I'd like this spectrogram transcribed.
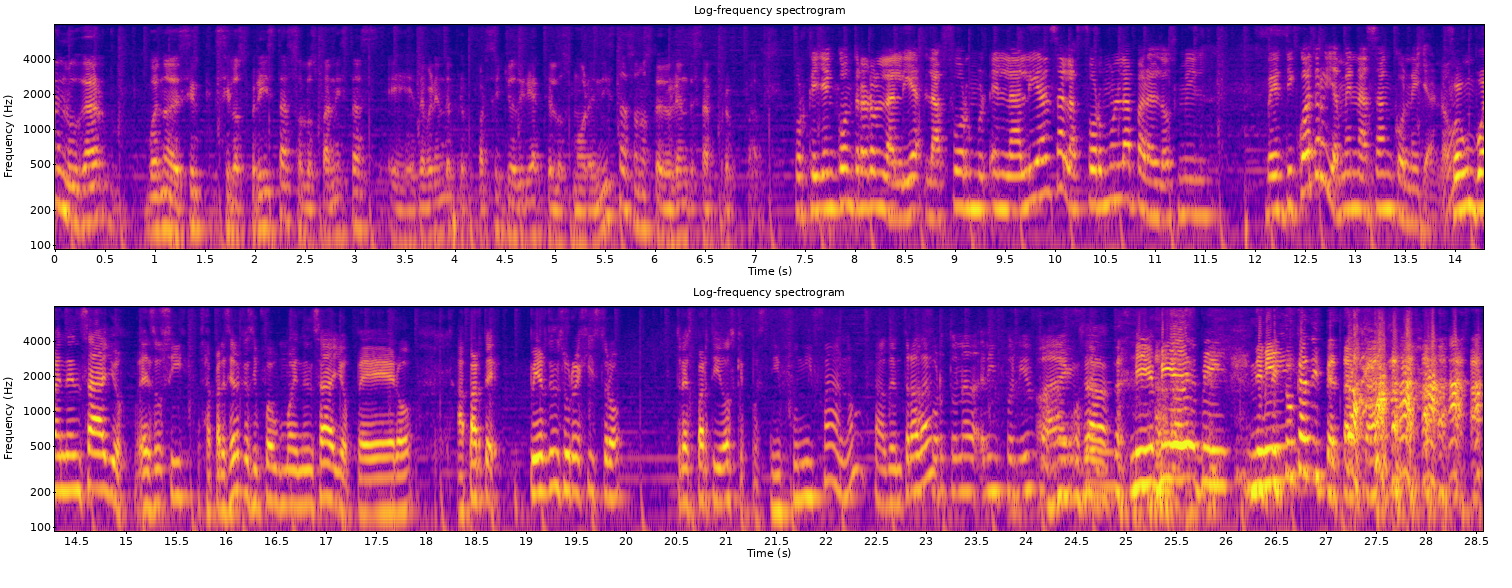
en lugar, bueno, de decir si los priistas o los panistas eh, deberían de preocuparse, yo diría que los morenistas son los que deberían de estar preocupados. Porque ya encontraron la, alia- la fórmula, en la alianza la fórmula para el 2024 y amenazan con ella, ¿no? Fue un buen ensayo, eso sí. O sea, pareciera que sí fue un buen ensayo, pero aparte, pierden su registro tres partidos que pues ni fu ni fa, ¿no? O sea, de entrada. Afortunada, ni fu ni fa. Ay, O sea, mi, mi, mi, Ni mi- pituca ni petaca.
